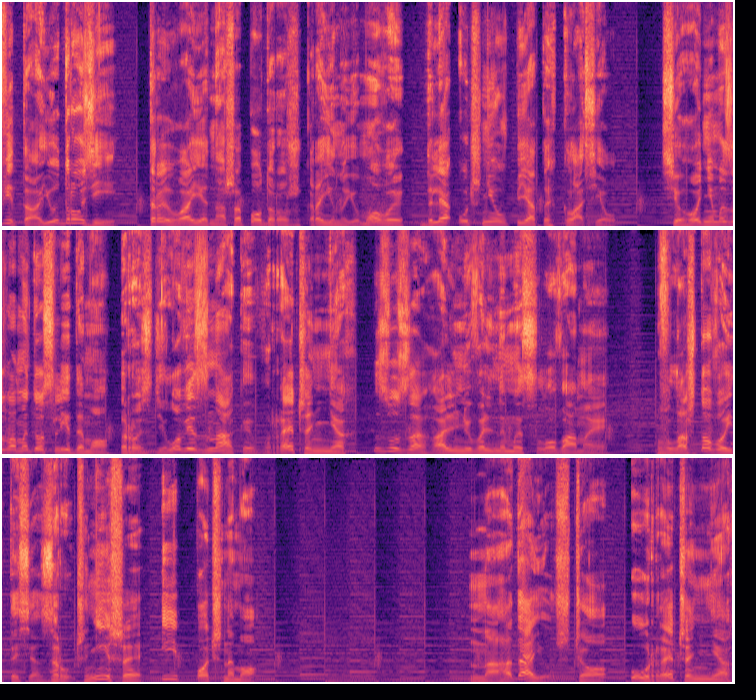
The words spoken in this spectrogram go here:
Вітаю, друзі! Триває наша подорож країною мови для учнів п'ятих класів. Сьогодні ми з вами дослідимо розділові знаки в реченнях з узагальнювальними словами. Влаштовуйтеся зручніше і почнемо. Нагадаю, що у реченнях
